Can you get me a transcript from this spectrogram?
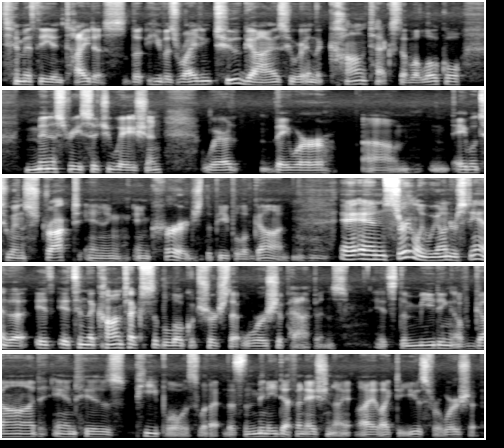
Timothy and Titus. The, he was writing to guys who were in the context of a local ministry situation where they were um, able to instruct and encourage the people of God. Mm-hmm. And, and, certainly we understand that it, it's in the context of the local church that worship happens. It's the meeting of God and His people. Is what I, that's the mini definition I, I like to use for worship.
